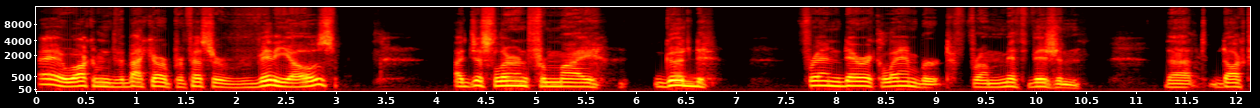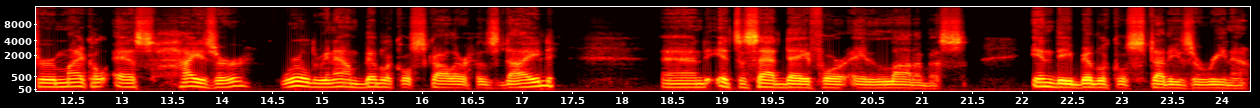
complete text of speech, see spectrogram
Hey, welcome to the Backyard Professor videos. I just learned from my good friend Derek Lambert from Myth Vision that Dr. Michael S. Heiser, world renowned biblical scholar, has died. And it's a sad day for a lot of us in the biblical studies arena.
